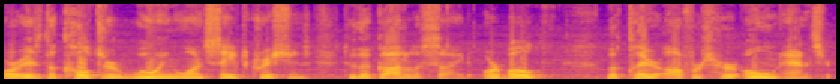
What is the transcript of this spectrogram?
or is the culture wooing once saved Christians to the godless side, or both? LeClaire offers her own answer.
